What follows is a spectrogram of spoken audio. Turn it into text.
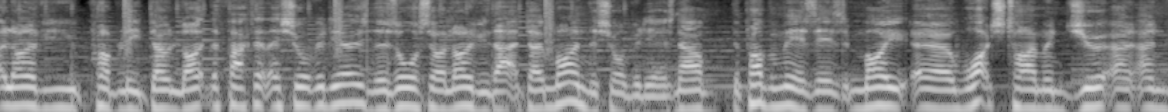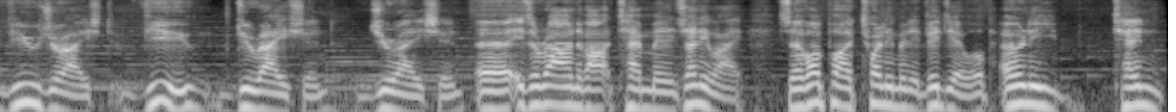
a lot of you probably don't like the fact that they're short videos. There's also a lot of you that don't mind the short videos. Now, the problem is, is my uh, watch time and, and, and view duration, view duration, duration, uh, is around about 10 minutes anyway. So if I put a 20 minute video up, only 10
